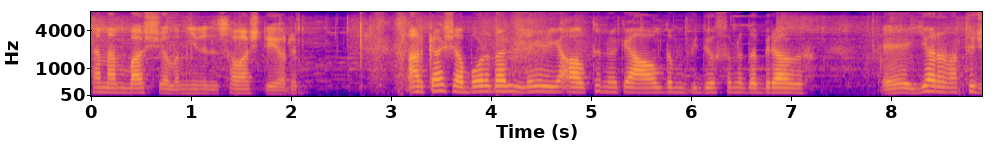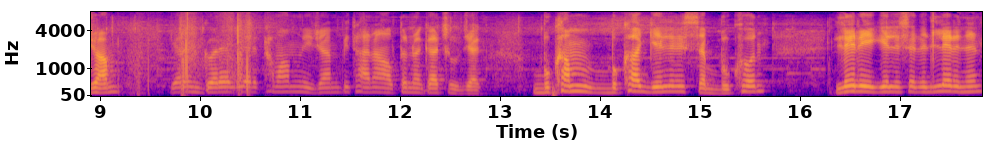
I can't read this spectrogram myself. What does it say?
Hemen başlayalım yine de savaş diyorum. Arkadaşlar bu arada Larry'i altın öge aldım videosunu da biraz e, yarın atacağım. Yarın görevleri tamamlayacağım. Bir tane altın öge açılacak. Bukam Buka gelirse Bukun Larry gelirse de Larry'nin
